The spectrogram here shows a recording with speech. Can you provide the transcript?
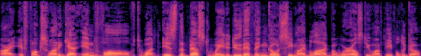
all right, if folks want to get involved, what is the best way to do that? They can go see my blog, but where else do you want people to go?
